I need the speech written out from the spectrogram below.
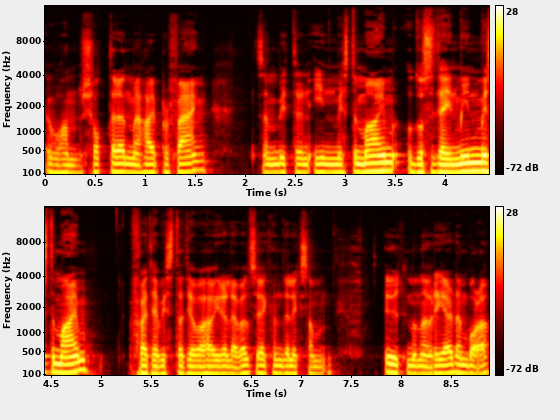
one-shotta den med Hyperfang. Sen bytte den in Mr. Mime och då satte jag in min Mr. Mime. För att jag visste att jag var högre level så jag kunde liksom utmanövrera den bara.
